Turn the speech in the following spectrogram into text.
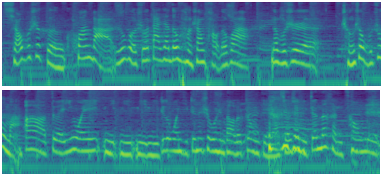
桥不是很宽吧？如果说大家都往上跑的话，那不是承受不住吗？啊，对，因为你你你你这个问题真的是问到了重点啊，就是你真的很聪明。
